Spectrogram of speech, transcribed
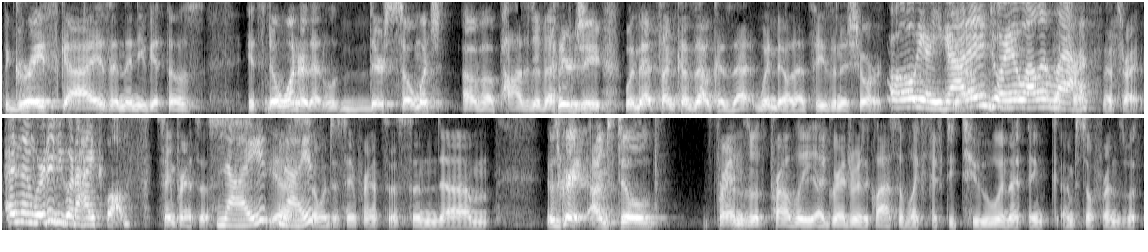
the gray skies, and then you get those. It's no wonder that there's so much of a positive energy when that sun comes out because that window, that season is short. Oh yeah, you gotta Yeah. enjoy it while it That's right, lasts. that's right. And then where did you go to high school? St. Francis. Nice, yes, nice. I went to St. Francis, and um, it was great. I'm still friends with probably I graduated a class of like 52, and I think I'm still friends with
